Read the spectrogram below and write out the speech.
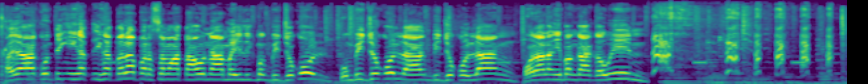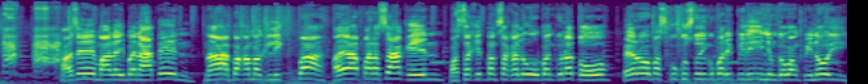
Kaya kunting ingat-ingat na lang para sa mga tao na mahilig mag video call. Kung video call lang, video call lang. Wala nang ibang gagawin. Kasi malay ba natin na baka mag-leak pa. Kaya para sa akin, masakit man sa kalooban ko na to, pero mas gugustuhin ko pa rin piliin yung gawang Pinoy.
